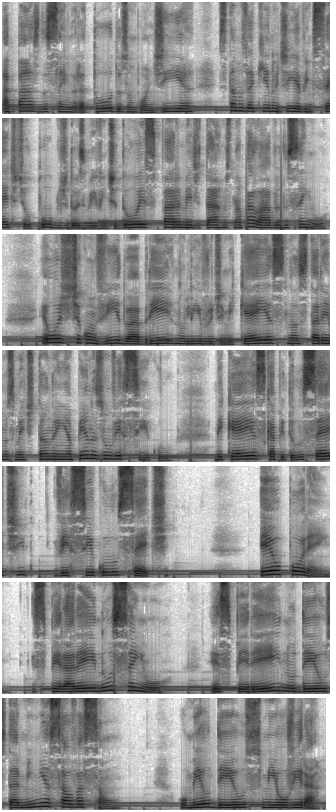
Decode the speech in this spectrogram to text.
A paz do Senhor a todos, um bom dia. Estamos aqui no dia 27 de outubro de 2022 para meditarmos na palavra do Senhor. Eu hoje te convido a abrir no livro de Miqueias. Nós estaremos meditando em apenas um versículo. Miqueias, capítulo 7, versículo 7. Eu, porém, esperarei no Senhor Esperei no Deus da minha salvação. O meu Deus me ouvirá.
